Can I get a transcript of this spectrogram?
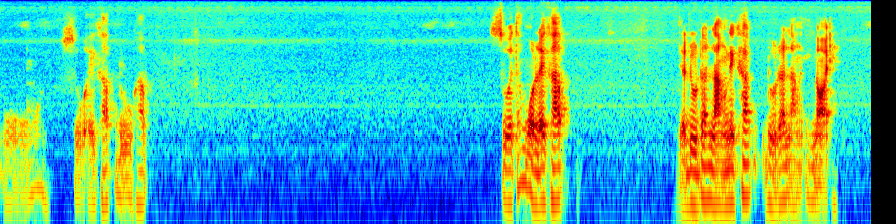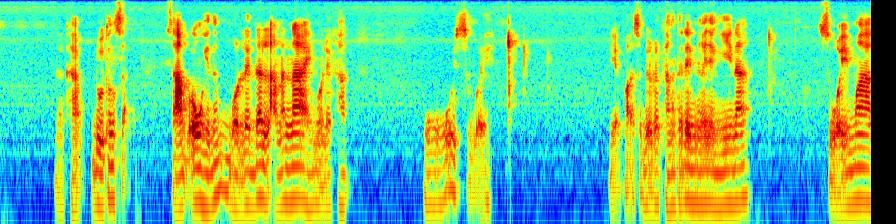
โอ้สวยครับดูครับ สวยทั้งหมดเลยครับจะดูด้านหลังนี่ครับ ดูด้านหลังอีกหน่อยนะครับ ดูทั้งสามองค์เห็นทั้งหมดเลยด้านหลังด้านหน้าเห็นหมดเลยครับ สวย เนี่ยพระสมเด็จพระคังจะได้เนื้ออย่างนี้นะ สวยมาก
